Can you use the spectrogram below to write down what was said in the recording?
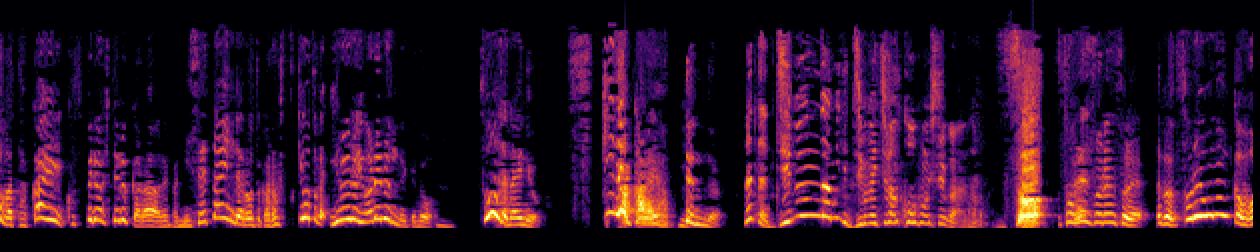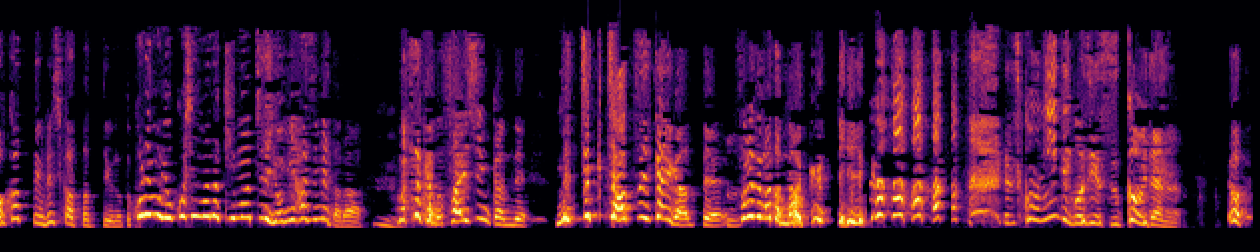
度が高いコスプレをしてるから、なんか見せたいんだろうとか露出狂とかいろいろ言われるんだけど、うんそうじゃないのよ。好きだからやってんのよ。だって自分が見て自分が一番興奮してるからな。そうそれそれそれ。だからそれをなんか分かって嬉しかったっていうのと、これも横島な気持ちで読み始めたら、うんまさかの最新刊でめちゃくちゃ熱い回があって、うんそれでまた泣くっていう。私この2.5次元すっごいみたいな。いやこれは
